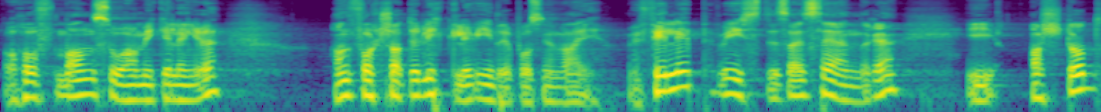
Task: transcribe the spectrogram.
og hoffmannen så ham ikke lenger. Han fortsatte lykkelig videre på sin vei. Men Philip viste seg senere i Ashtod,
